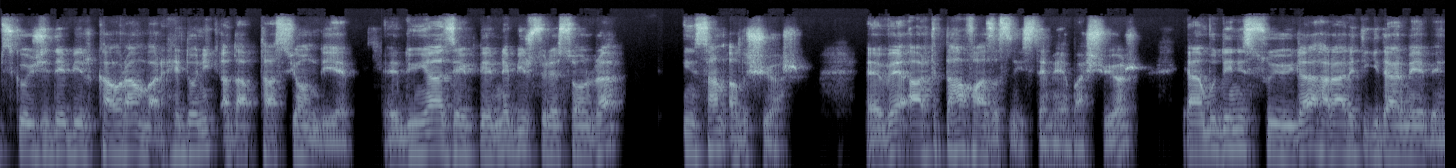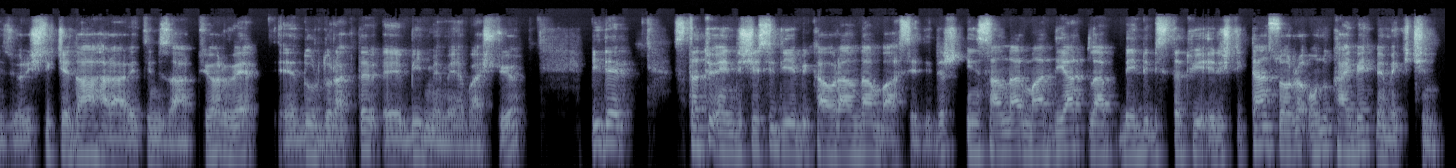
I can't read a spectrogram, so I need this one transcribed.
psikolojide bir kavram var hedonik adaptasyon diye. E, dünya zevklerine bir süre sonra insan alışıyor e, ve artık daha fazlasını istemeye başlıyor. Yani bu deniz suyuyla harareti gidermeye benziyor. İçtikçe daha hararetiniz artıyor ve e, durdurakta e, bilmemeye başlıyor. Bir de statü endişesi diye bir kavramdan bahsedilir. İnsanlar maddiyatla belli bir statüye eriştikten sonra onu kaybetmemek için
